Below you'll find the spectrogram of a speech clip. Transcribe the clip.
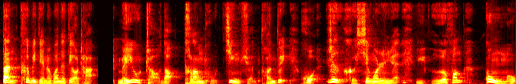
但特别检察官的调查没有找到特朗普竞选团队或任何相关人员与俄方共谋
